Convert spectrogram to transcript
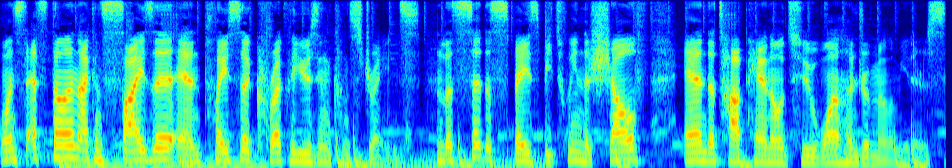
Once that's done, I can size it and place it correctly using constraints. Let's set the space between the shelf and the top panel to 100 millimeters.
